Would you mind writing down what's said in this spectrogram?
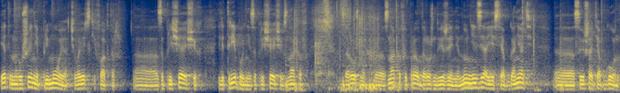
Это нарушение прямое, человеческий фактор, запрещающих или требований, запрещающих знаков, дорожных э, знаков и правил дорожного движения. Ну, нельзя, если обгонять, э, совершать обгон.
